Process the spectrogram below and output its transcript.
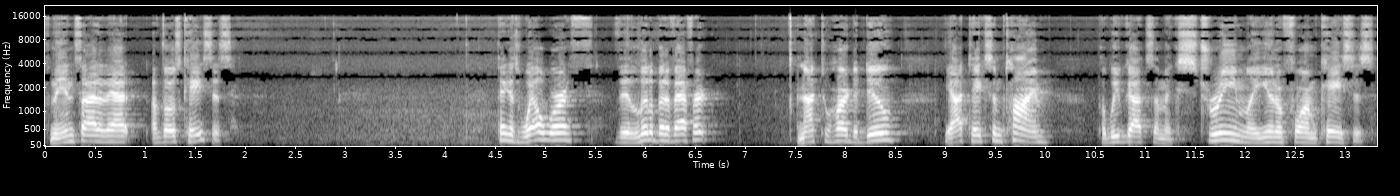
from the inside of that of those cases. I think it's well worth the little bit of effort. Not too hard to do. Yeah, it takes some time, but we've got some extremely uniform cases.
